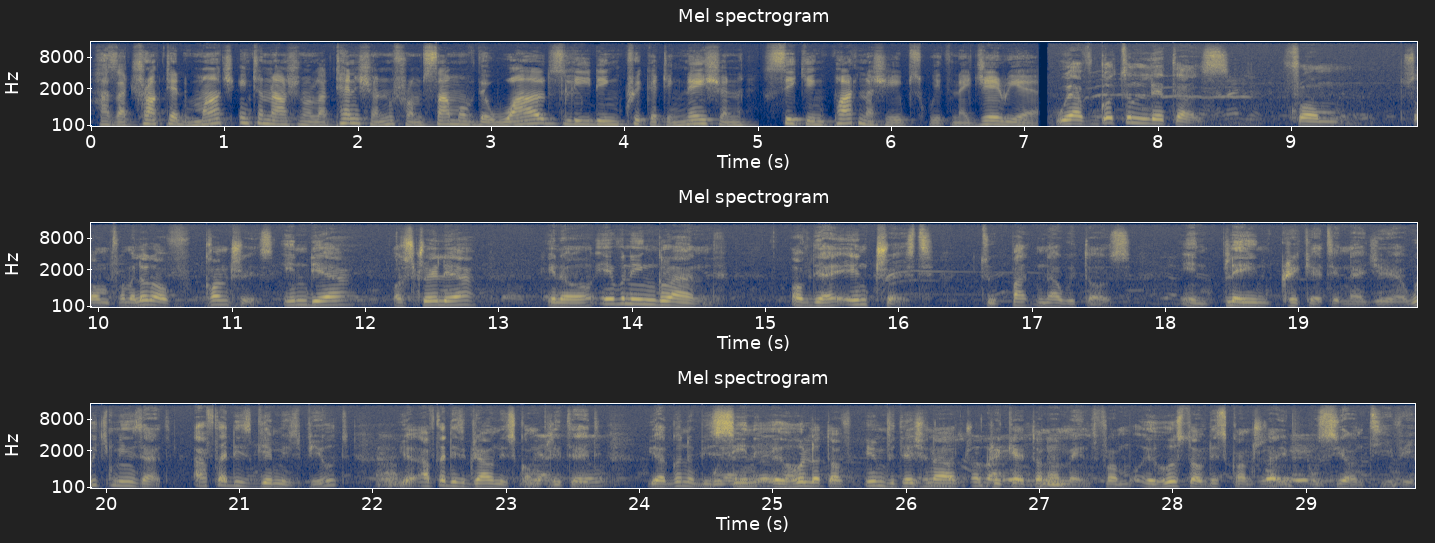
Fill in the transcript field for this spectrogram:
has attracted much international attention from some of the world's leading cricketing nations seeking partnerships with Nigeria. We have gotten letters from, some, from a lot of countries, India, Australia, you know, even England, of their interest to partner with us in playing cricket in Nigeria, which means that after this game is built, after this ground is completed, you are going to be seeing a whole lot of invitational cricket tournaments from a host of these countries that you people see on TV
